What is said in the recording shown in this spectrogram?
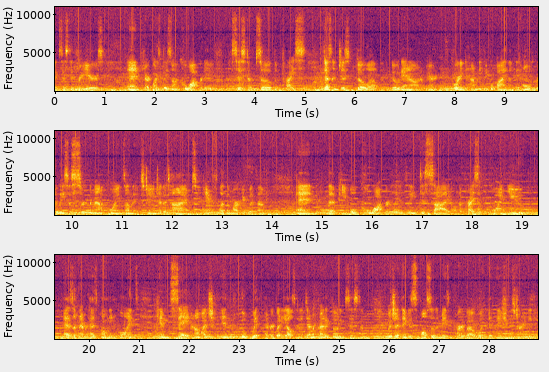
existed for years. And Faircoin is based on a cooperative system. So the price doesn't just go up, and go down, according to how many people buy them. They only release a certain amount of coins on the exchange at a time, so you can't flood the market with them. And the people cooperatively decide on the price of the coin. You as a member, as owning coins, can say how much in the with everybody else in a democratic voting system, which I think is also the amazing part about what BitNation is trying to do.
